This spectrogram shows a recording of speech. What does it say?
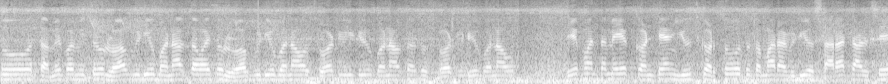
તો તમે પણ મિત્રો લોગ વીડિયો બનાવતા હોય તો લોગ વીડિયો બનાવો, શોર્ટ વીડિયો બનાવતા હોય તો શોર્ટ વીડિયો બનાવો. જે પણ તમે એક કન્ટેન્ટ યુઝ કરશો તો તમારા વીડિયો સારા ચાલશે.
